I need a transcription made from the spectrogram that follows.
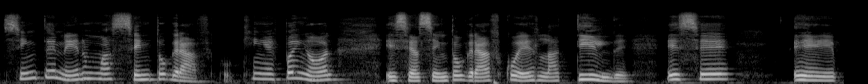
sin tener un acento gráfico, que en español ese acento gráfico es la tilde, ese eh,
